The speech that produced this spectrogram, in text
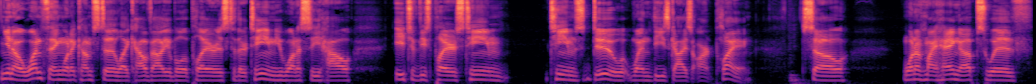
you know, one thing when it comes to like how valuable a player is to their team, you want to see how each of these players' team teams do when these guys aren't playing. So, one of my hangups with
